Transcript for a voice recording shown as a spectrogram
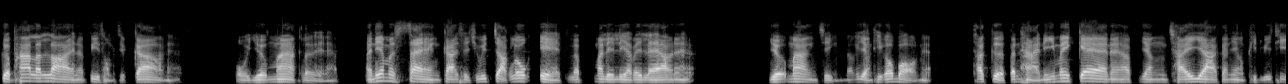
เกือบห้าล้านรายนะปี2019นะฮะโอ้เยอะมากเลยนะครับ อันนี้มันแซงการเสียชีวิตจากโรคเอดส์และมาเลเรียไปแล้วนะฮะเยอะมากจริงแล้วก็อย่างที่เขาบอกเนี่ย ถ้าเกิดปัญหานี้ไม่แก้นะครับ ยังใช้ยากันอย่างผิดวิธี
